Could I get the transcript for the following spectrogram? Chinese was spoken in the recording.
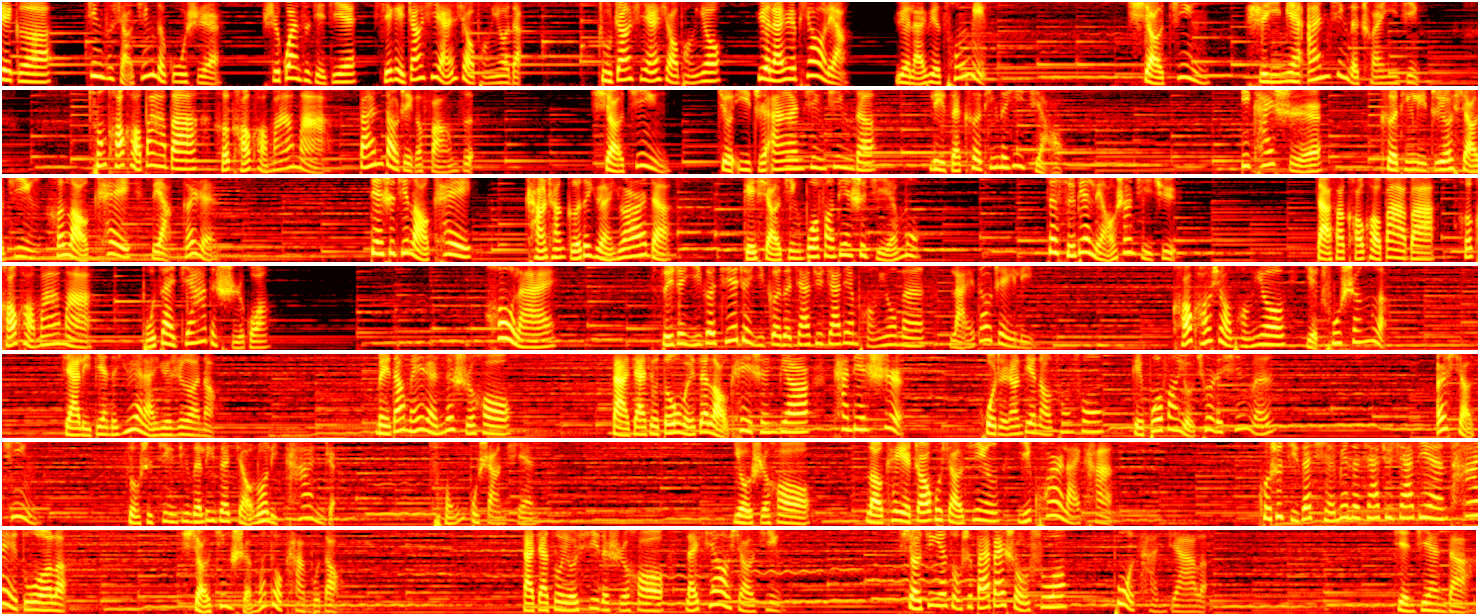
这个镜子小静的故事是罐子姐姐写给张熙然小朋友的，祝张熙然小朋友越来越漂亮，越来越聪明。小静是一面安静的穿衣镜。从考考爸爸和考考妈妈搬到这个房子，小静就一直安安静静的立在客厅的一角。一开始。客厅里只有小静和老 K 两个人。电视机老 K 常常隔得远远的，给小静播放电视节目，再随便聊上几句，打发考考爸爸和考考妈妈不在家的时光。后来，随着一个接着一个的家具家电朋友们来到这里，考考小朋友也出生了。家里变得越来越热闹。每当没人的时候，大家就都围在老 K 身边看电视，或者让电脑匆匆给播放有趣的新闻。而小静总是静静地立在角落里看着，从不上前。有时候，老 K 也招呼小静一块儿来看，可是挤在前面的家具家电太多了。小静什么都看不到。大家做游戏的时候来叫小静，小静也总是摆摆手说不参加了。渐渐的，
